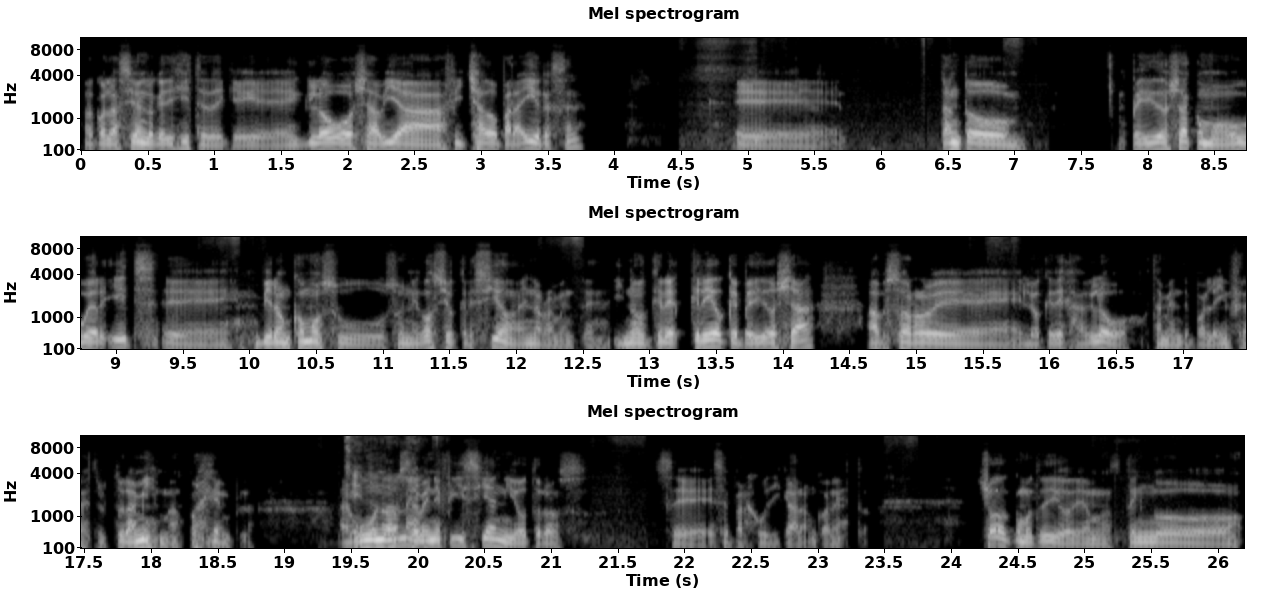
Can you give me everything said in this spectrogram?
a colación lo que dijiste de que Globo ya había fichado para irse, eh, tanto pedido ya como Uber Eats eh, vieron cómo su, su, negocio creció enormemente. Y no cre creo que pedido ya absorbe lo que deja Globo, justamente por la infraestructura misma, por ejemplo. Algunos se benefician y otros se, perjudicaron con esto. Yo, como te digo, digamos, tengo,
